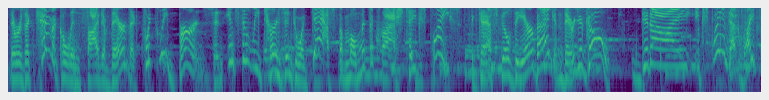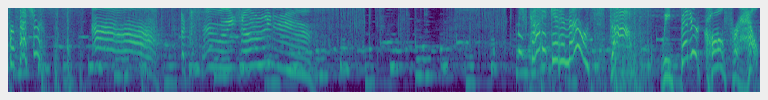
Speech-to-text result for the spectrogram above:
There is a chemical inside of there that quickly burns and instantly turns into a gas the moment the crash takes place. The gas fills the airbag, and there you go. Did I explain that right, Professor? We've got to get him out. Stop! We'd better call for help.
